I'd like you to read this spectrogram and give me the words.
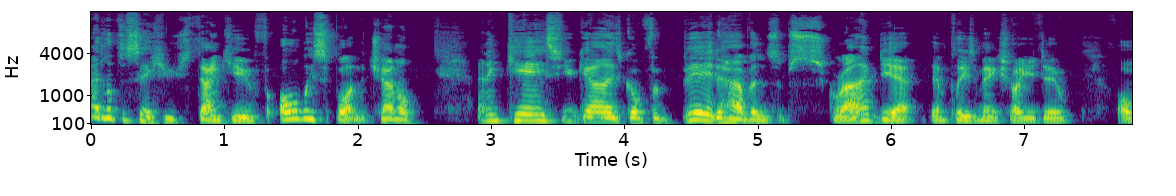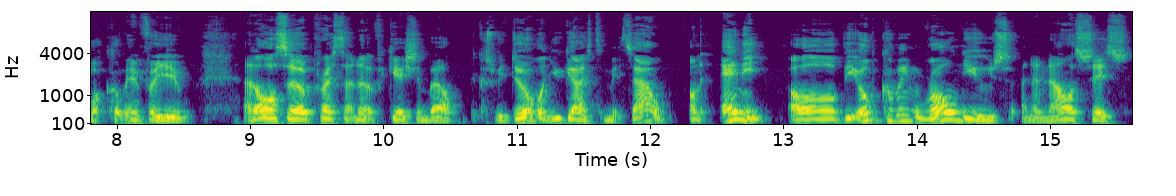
I'd love to say a huge thank you for always supporting the channel. And in case you guys, God forbid, haven't subscribed yet, then please make sure you do, or we're coming for you. And also press that notification bell because we don't want you guys to miss out on any of the upcoming Raw news and analysis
